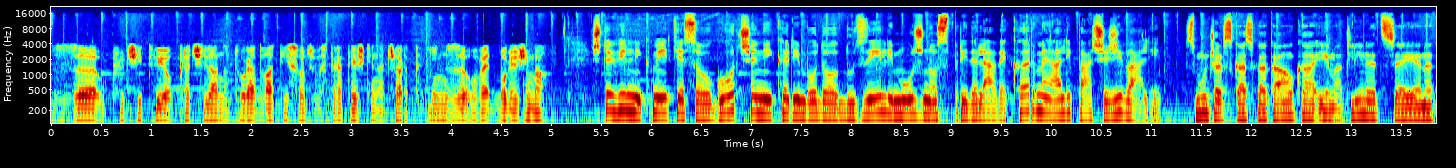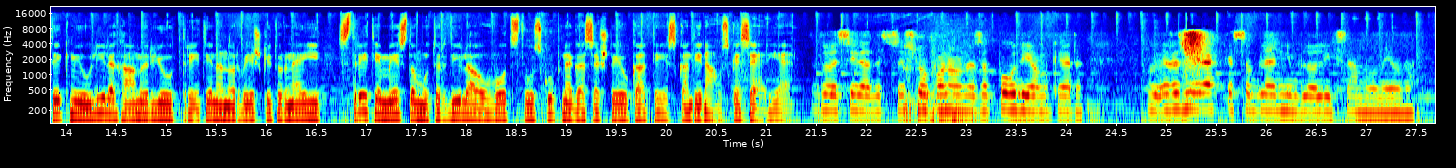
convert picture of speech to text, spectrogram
z vključitvijo plačila Natura 2000 v strateški načrt in z uvedbo režima. Številni kmetje so ogorčeni, ker jim bodo oduzeli možnost pridelave krme ali pa še živali. Smučarska skakalka Ema Klinec se je na tekmi v Lillehammerju, tretji na norveški turneji, s tretjim mestom utrdila v vodstvu skupnega seštevka te skandinavske serije. Zelo vesela, da se je šlo ponovno za podijom, ker v razmerah, ki so bile, ni bilo lih samoumevno.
